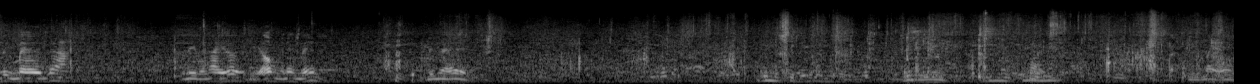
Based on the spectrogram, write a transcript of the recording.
Cái này mè ra cái này mà hay đó thì ông cái này mến bên này mày không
